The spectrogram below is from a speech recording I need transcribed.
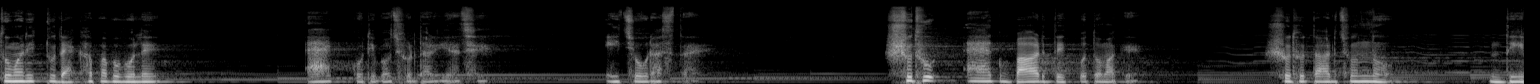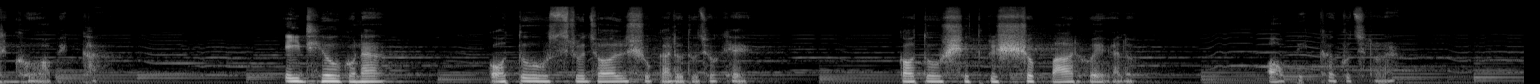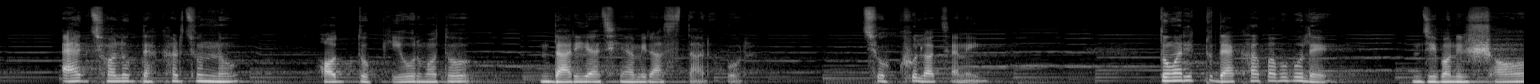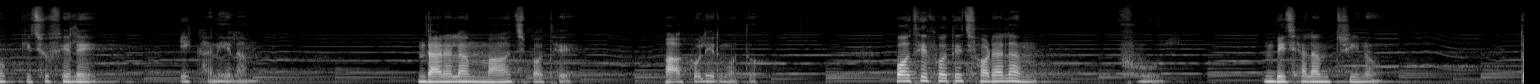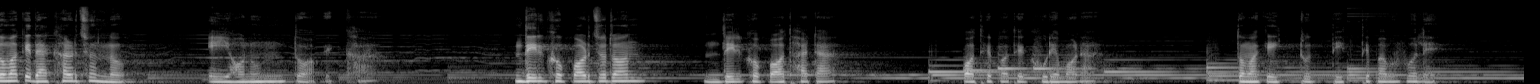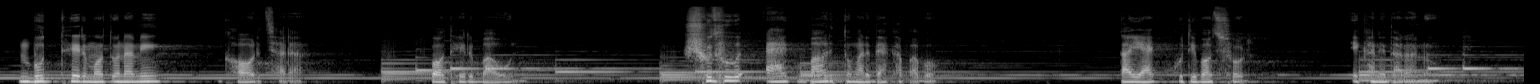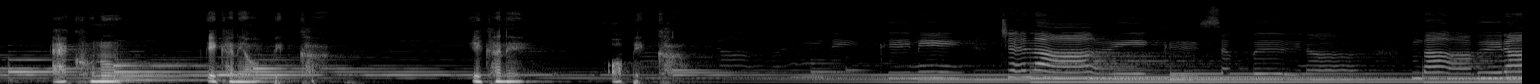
তোমার একটু দেখা পাবো বলে এক কোটি বছর দাঁড়িয়ে আছে এই চৌরাস্তায়। শুধু একবার দেখব তোমাকে। শুধু তার জন্য দীর্ঘ অপেক্ষা। এই ঢেউ গোনা কত অশ্রু জল শুকালো দু চোখে, কত শীত গ্রীষ্ম পার হয়ে গেল। অপেক্ষা ঘুচল না। এক ঝলক দেখার জন্য হদ্দ কেউর মতো দাঁড়িয়ে আছি আমি রাস্তার উপর। চক্ষু লজ্জা নেই। তোমার একটু দেখা পাবো বলে জীবনের সব কিছু ফেলে এখানে এলাম। দাঁড়ালাম মাঝ পথে পাগলের মতো। পথে পথে ছড়ালাম ফুল, বিছালাম তৃণ। তোমাকে দেখার জন্য এই অনন্ত অপেক্ষা। দীর্ঘ পর্যটন, দীর্ঘ পথ হাঁটা, পথে পথে ঘুরে মরা। তোমাকে একটু দেখতে পাবো বলে বুদ্ধের মতন আমি ঘর ছাড়া পথের বাউল। শুধু একবার তোমার দেখা পাবো। তাই এক কোটি বছর এখানে দাঁড়ানো। এখনও এখানে অপেক্ষা। এখানে অপেক্ষা। চলা সপনা सपना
